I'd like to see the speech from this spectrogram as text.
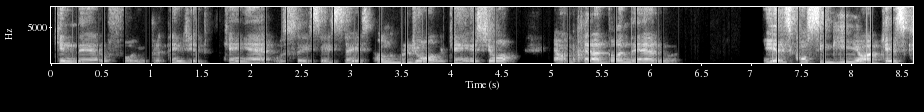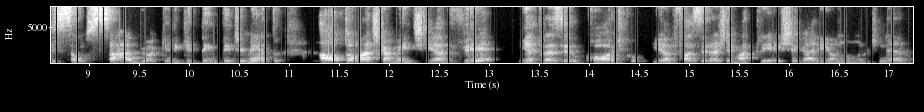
que Nero foi o pretendido. Quem é o 666? É o número de um homem. Quem é esse homem? É o imperador Nero. E eles conseguiam, aqueles que são sábios, aquele que tem entendimento, automaticamente ia ver ia trazer o código, ia fazer a gematria e chegaria ao número de Nero.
